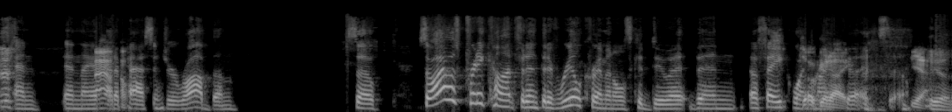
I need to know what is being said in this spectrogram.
and and they had a passenger rob them. So so I was pretty confident that if real criminals could do it, then a fake one So could might I. could. So Yeah. yeah.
